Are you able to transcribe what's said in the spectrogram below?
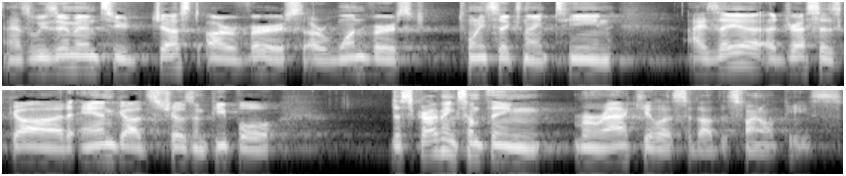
And as we zoom into just our verse, our one verse, 2619, Isaiah addresses God and God's chosen people, describing something miraculous about this final peace.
